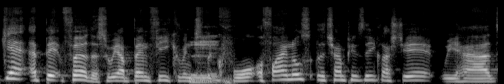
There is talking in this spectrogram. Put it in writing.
get a bit further. So we had Benfica into mm. the quarterfinals of the Champions League last year. We had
